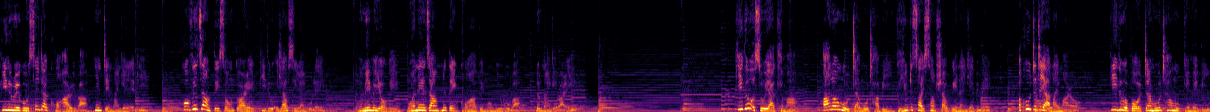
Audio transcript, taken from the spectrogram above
ပြည်သူတွေကိုစိတ်သက်ခွန်အားတွေပါမြင့်တင်နိုင်ခဲ့တဲ့အပြင်ကိုဗစ်ကြောင့်တိတ်ဆုံးသွားတဲ့ပြည်သူအယောက်စီတိုင်းကိုလည်းမမေ့မလျော့ပဲဝမ်းနည်းကြောင်းနှစ်သိမ့်ခွန်အားပေးမှုမျိုးကိုပါလုပ်နိုင်ခဲ့ပါတယ်ပြည်သူအစိုးရခင်မှာ အားလုံးကိုတန်ဖိုးထားပြီးဂရုတစိုက်ဆောင်ရှောက်ပေးနိုင်ခဲ့ပေမဲ့အခုတတရလိုင်းမှာတော့ပြည်သူအပေါ်တန်ဖိုးထားမှုကင်းမဲ့ပြီး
